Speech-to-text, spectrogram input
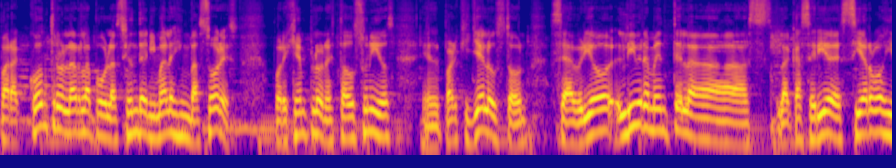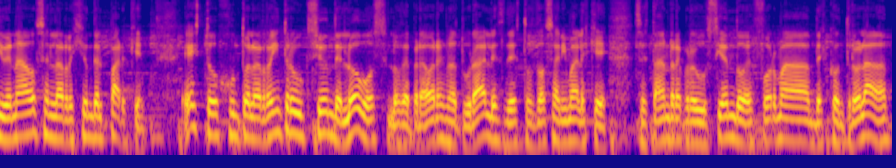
para controlar la población de animales invasores. Por ejemplo, en Estados Unidos, en el parque Yellowstone, se abrió libremente la cacería de ciervos y venados en la región del parque. Esto, junto a la reintroducción de lobos, los depredadores naturales de estos dos animales que se están reproduciendo de forma descontrolada,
